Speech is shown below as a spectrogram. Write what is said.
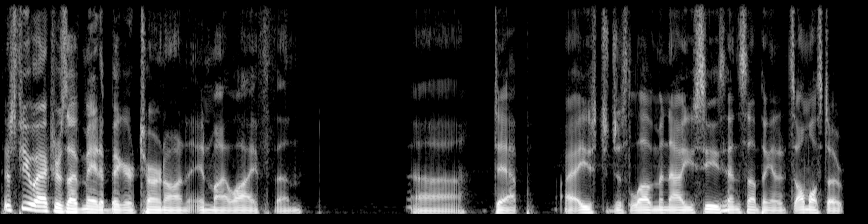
there's few actors I've made a bigger turn on in my life than uh, Depp. I used to just love him, and now you see he's in something, and it's almost a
